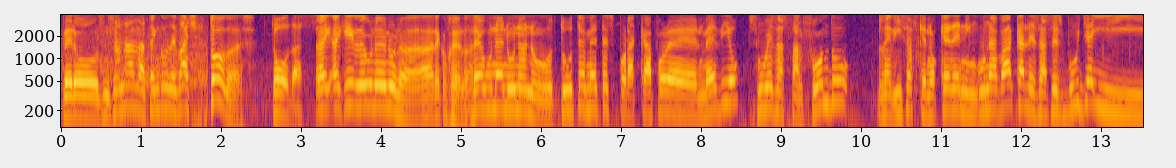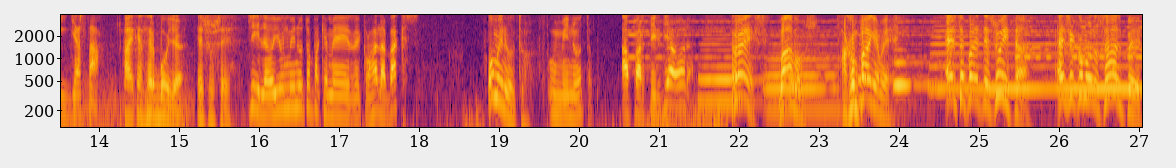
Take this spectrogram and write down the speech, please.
Pero Susana la tengo de valla. Todas. Todas. Hay, hay que ir de una en una a recogerlas. De una en una no. Tú te metes por acá por el medio, subes hasta el fondo, revisas que no quede ninguna vaca, les haces bulla y ya está. Hay que hacer bulla, eso sí. Sí, le doy un minuto para que me recoja las vacas. Un minuto. Un minuto. A partir de ahora. Rex, vamos, acompáñame. Esto parece Suiza. Eso es como los Alpes.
